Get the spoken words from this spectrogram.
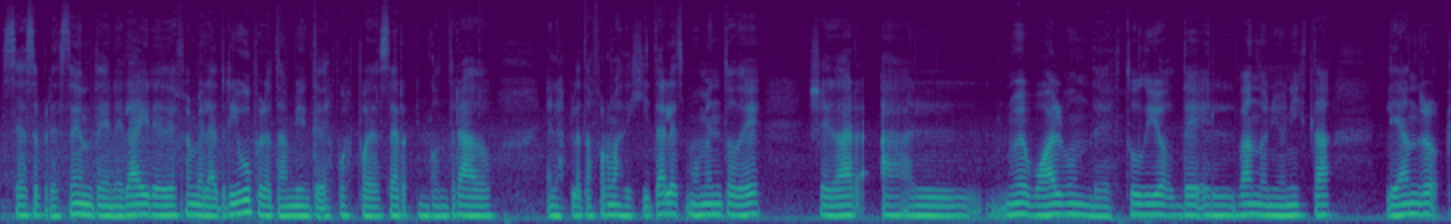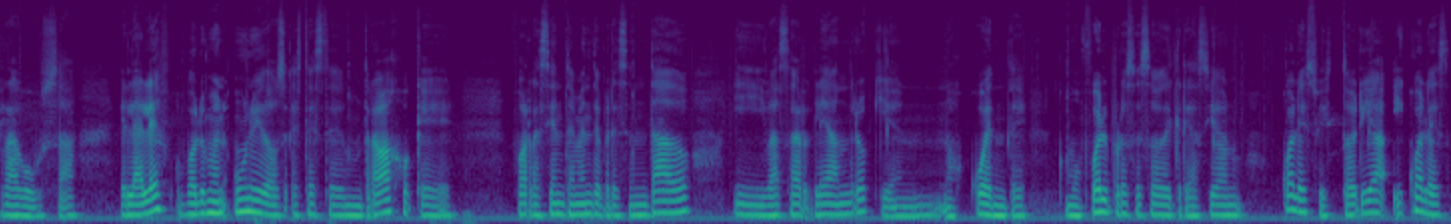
se hace presente en el aire de FM La Tribu, pero también que después puede ser encontrado en las plataformas digitales. Momento de llegar al nuevo álbum de estudio del bandoneonista Leandro Ragusa. El Aleph volumen 1 y 2. Este es un trabajo que fue recientemente presentado y va a ser Leandro quien nos cuente cómo fue el proceso de creación, cuál es su historia y cuál es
